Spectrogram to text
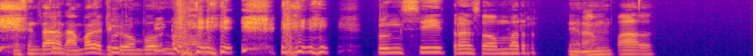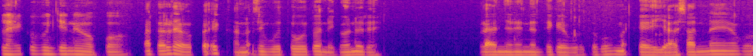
Fungsi tentara rampal udah dikelompokno. fungsi transformer di Hmm. Lah iku fungsinya apa Padahal ya apa eh kan sing butuh-butuh nih ngono deh. Lah nyeneni nanti kayak butuh apa kayak hiasannya apa.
